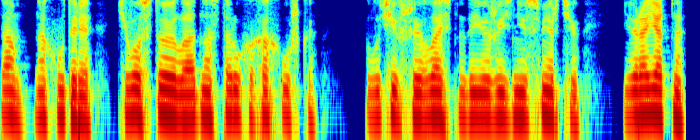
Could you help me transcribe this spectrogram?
Там, на хуторе, чего стоила одна старуха-хохлушка, получившая власть над ее жизнью и смертью, и, вероятно,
